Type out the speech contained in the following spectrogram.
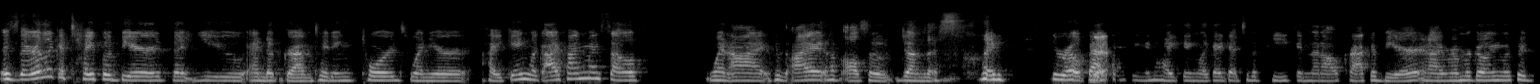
Is there like a type of beer that you end up gravitating towards when you're hiking? Like I find myself when I because I have also done this like throughout Yeah. backpacking and hiking. Like I get to the peak and then I'll crack a beer. And I remember going with a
